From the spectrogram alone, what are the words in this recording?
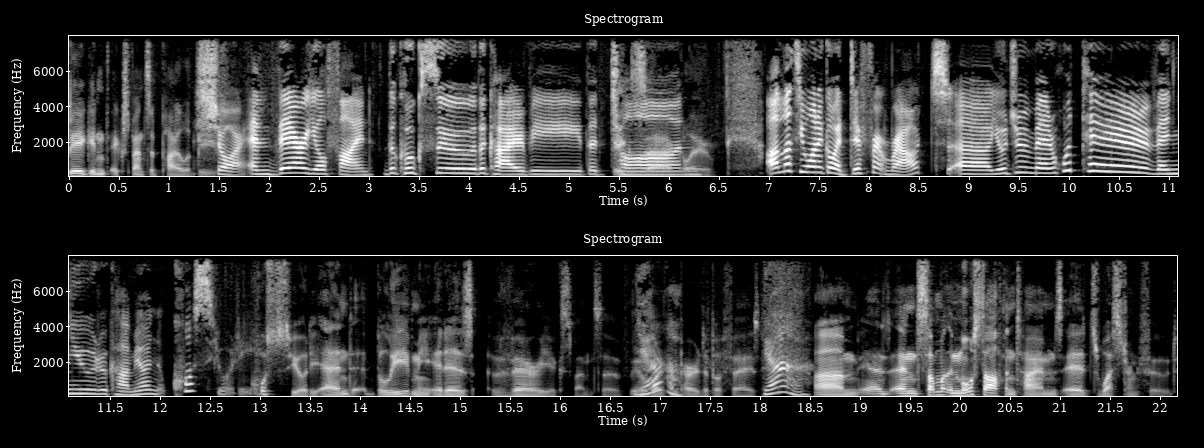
big and expensive pile of beef. Sure. And there you'll find the kuksu, the kalbi, the 전. Exactly. Unless you want to go a different route, uh, 요즘엔 호텔 메뉴를 가면 코스 요리. Kosyori. And believe me, it is very expensive you know, Yeah. when compared to buffets. Yeah. Um, and, and some of the, most oftentimes it's Western food.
